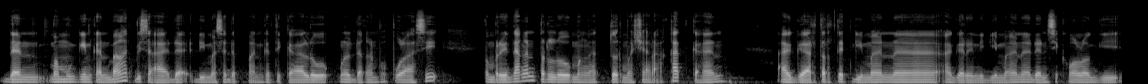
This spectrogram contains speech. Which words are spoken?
dan memungkinkan banget bisa ada di masa depan ketika lu meledakkan populasi pemerintah kan perlu mengatur masyarakat kan agar tertib gimana agar ini gimana dan psikologi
